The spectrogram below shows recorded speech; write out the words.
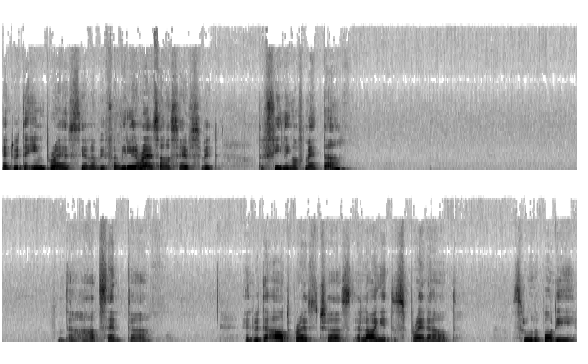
And with the in breath, you know, we familiarize ourselves with the feeling of metta. From the heart center. And with the out breath, just allowing it to spread out through the body.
